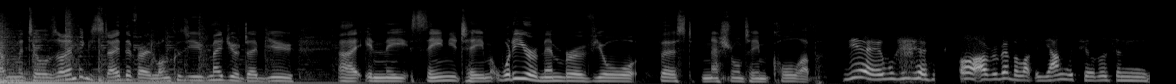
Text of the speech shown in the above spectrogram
young Matildas. I don't think you stayed there very long because you made your debut uh, in the senior team. What do you remember of your first national team call up? Yeah, was, oh, I remember like the young Matildas, and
